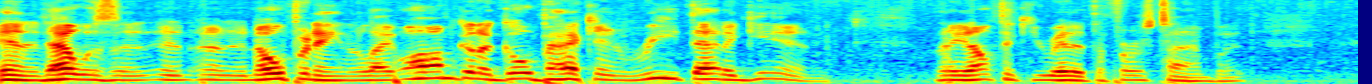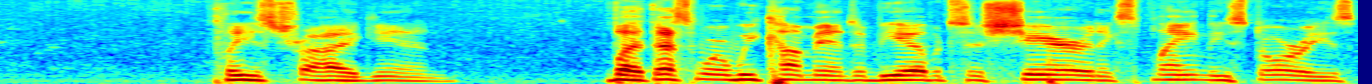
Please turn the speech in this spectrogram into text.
And that was an, an, opening. They're like, oh, I'm going to go back and read that again. I don't think you read it the first time, but please try again. But that's where we come in to be able to share and explain these stories.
